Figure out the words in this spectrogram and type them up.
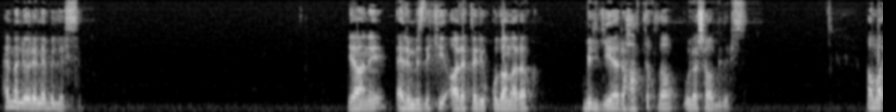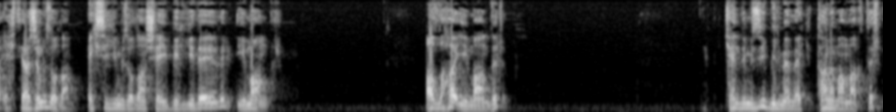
hemen öğrenebilirsin. Yani elimizdeki aletleri kullanarak bilgiye rahatlıkla ulaşabiliriz. Ama ihtiyacımız olan, eksiğimiz olan şey bilgi değildir, imandır. Allah'a imandır. Kendimizi bilmemek, tanımamaktır.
